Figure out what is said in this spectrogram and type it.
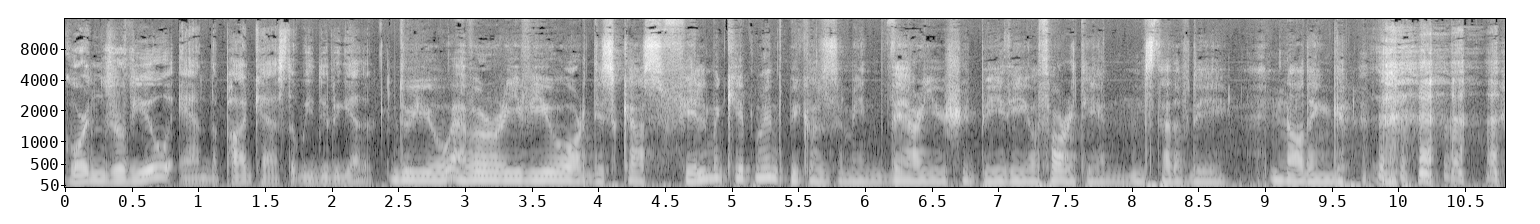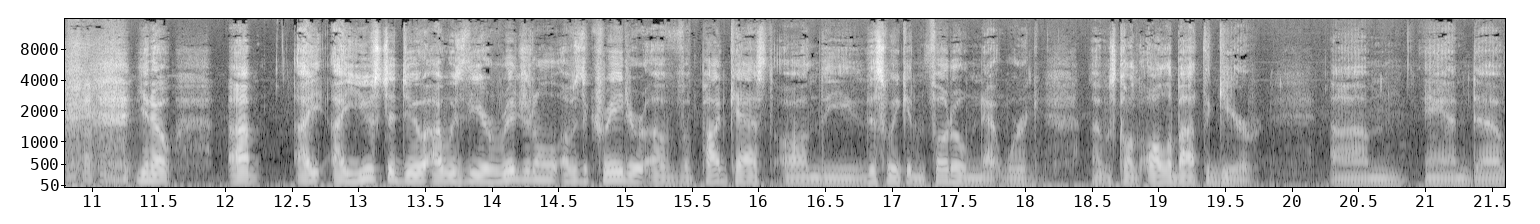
Gordon's review and the podcast that we do together. Do you ever review or discuss film equipment? Because, I mean, there you should be the authority instead of the nodding. you know, um, I, I used to do, I was the original, I was the creator of a podcast on the This Week in Photo Network. it was called All About the Gear. Um, and uh,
